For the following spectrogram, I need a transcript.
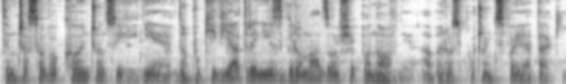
tymczasowo kończąc ich gniew, dopóki wiatry nie zgromadzą się ponownie, aby rozpocząć swoje ataki.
